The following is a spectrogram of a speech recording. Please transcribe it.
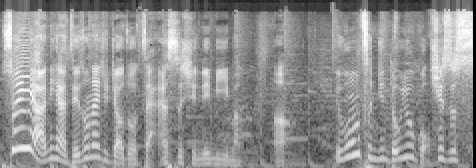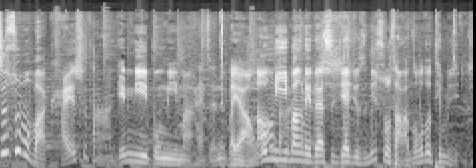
所以啊，你看这种呢，就叫做暂时性的迷茫啊，因为我们曾经都有过。其实死猪不怕开水烫，跟迷不迷茫还真的不哎呀，我迷茫那段时间，就是你说啥子我都听不进去。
